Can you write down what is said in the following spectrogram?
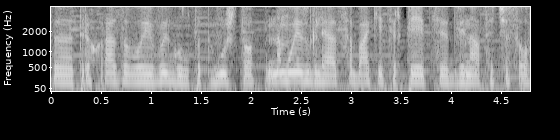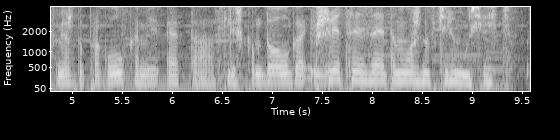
э, трехразовый выгул? Потому что, на мой взгляд, собаке терпеть 12 часов между прогулками – это слишком долго. В Швеции за это можно в тюрьму сесть.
